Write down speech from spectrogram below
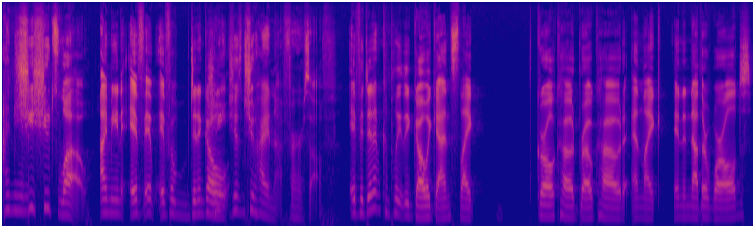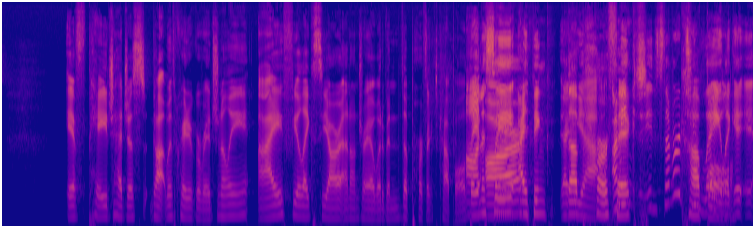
I mean- she shoots low. I mean, if it if it didn't go need- she doesn't shoot high enough for herself. if it didn't completely go against like girl code, bro code, and like in another world, if Paige had just gotten with Craig originally, I feel like Ciara and Andrea would have been the perfect couple. Honestly, I think uh, the yeah. perfect I mean, it's never too late. Like it, it,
